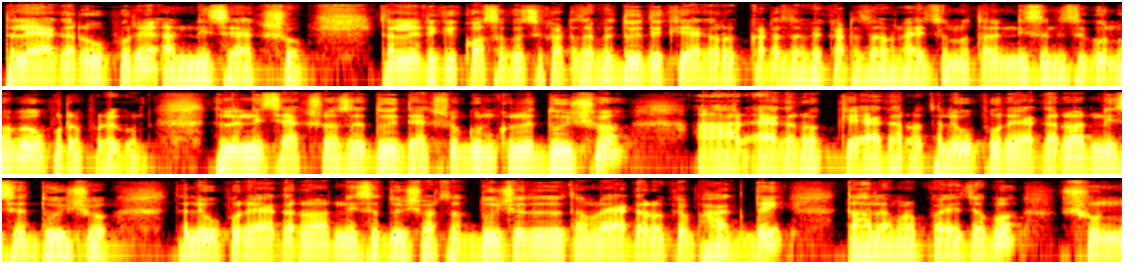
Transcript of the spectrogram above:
তাহলে এগারো উপরে আর নিচে একশো। তাহলে এটাকে কষাকষি কাটা যাবে? দুই দিকে এগারো কাটা যাবে কাটা যাবে না। এই জন্য তাহলে নিচে নিচে গুণ হবে, উপরে উপরে গুণ। তাহলে নিচে একশো আছে দুই দিয়ে একশো গুণ করলে দুইশো, আর এগারোকে এগারো। তাহলে উপরে এগারো আর নিচে দুইশো। তাহলে উপরে এগারো আর নিচে দুইশো, অর্থাৎ দুইশো দিয়ে যদি আমরা এগারোকে ভাগ দিই, তাহলে আমরা পেয়ে যাব শূন্য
